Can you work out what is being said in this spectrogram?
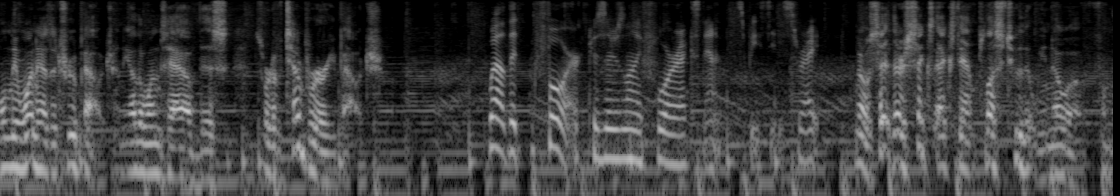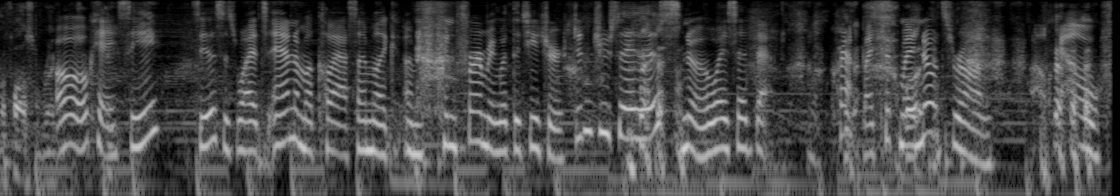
only one has a true pouch and the other ones have this sort of temporary pouch Well, the four, because there's only four extant species, right? no si- there's six extant plus two that we know of from the fossil record Oh, okay. See? See, this is why it's anima class. I'm like, I'm confirming with the teacher. Didn't you say this? No, I said that. Oh, crap. I took my Well, notes wrong. Oh, no.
